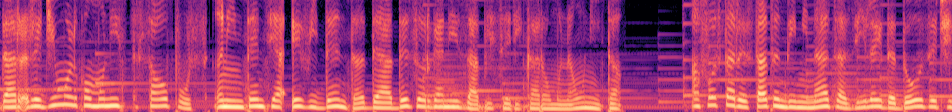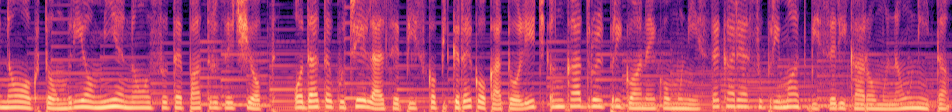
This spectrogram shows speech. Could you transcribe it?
dar regimul comunist s-a opus, în intenția evidentă de a dezorganiza Biserica Română Unită. A fost arestat în dimineața zilei de 29 octombrie 1948, odată cu ceilalți episcopi greco-catolici în cadrul prigoanei comuniste care a suprimat Biserica Română Unită.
